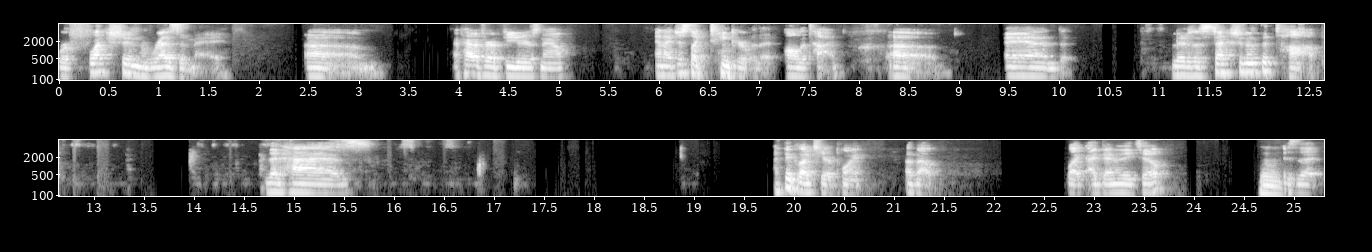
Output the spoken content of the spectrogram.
reflection resume. Um, I've had it for a few years now, and I just like tinker with it all the time. Um, and there's a section at the top that has I think like to your point about like identity too, mm. is that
